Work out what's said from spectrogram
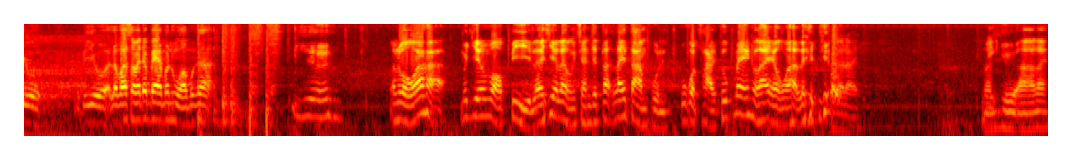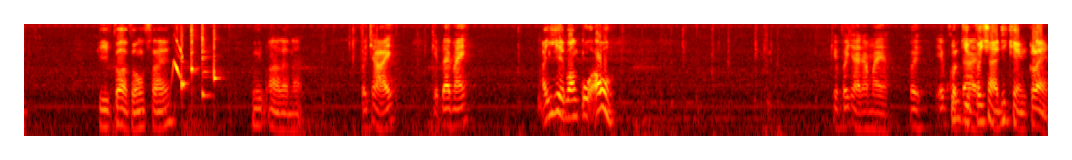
อยู่กูดูอยู่ระวังสไปเดอร์แมนบนหัวมึงอะเหี้ยมันบอกว่าเมื่อกี้มันบอกปีแล้วเชี่ยอะไรของฉันจะไล่ตามคุณกูกดถ่ายปุ๊บแม่งไล่ออกมาเลยคืออะไรมันคืออะไร พี่ก็สงสัย นี่อะไรนะไฟฉาย เก็บได้ไหมไอ้เหี้ยบองกูเอ้าเก็บไฟฉายทำไมอะเฮ้ย เอฟกคุณดหยิบได้ ไฟฉายที่แข็งแกร่ง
